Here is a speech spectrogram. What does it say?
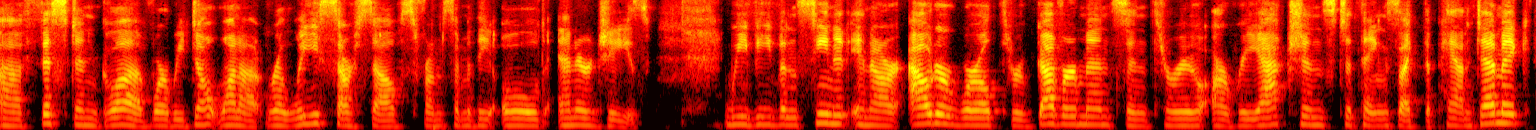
uh, fist and glove, where we don't want to release ourselves from some of the old energies. We've even seen it in our outer world through governments and through our reactions to things like the pandemic,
